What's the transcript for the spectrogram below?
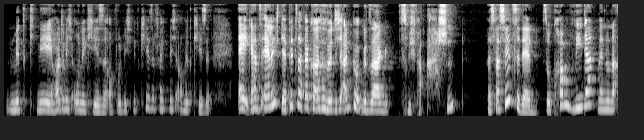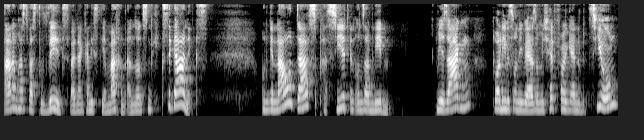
Mit, nee, heute will ich ohne Käse. Obwohl will ich mit Käse, vielleicht will ich auch mit Käse. Ey, ganz ehrlich, der Pizzaverkäufer wird dich angucken und sagen, willst du mich verarschen? Was, was willst du denn? So komm wieder, wenn du eine Ahnung hast, was du willst, weil dann kann ich es dir machen. Ansonsten kriegst du gar nichts. Und genau das passiert in unserem Leben. Wir sagen, boah, liebes Universum, ich hätte voll gerne eine Beziehung.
